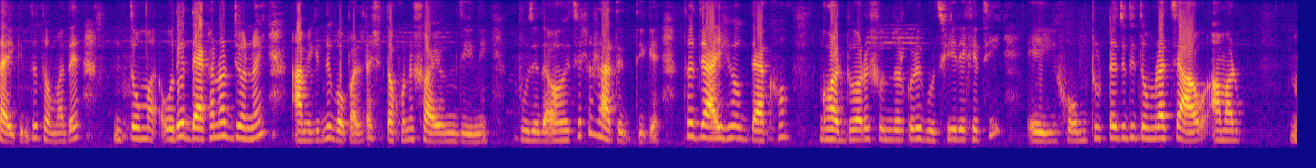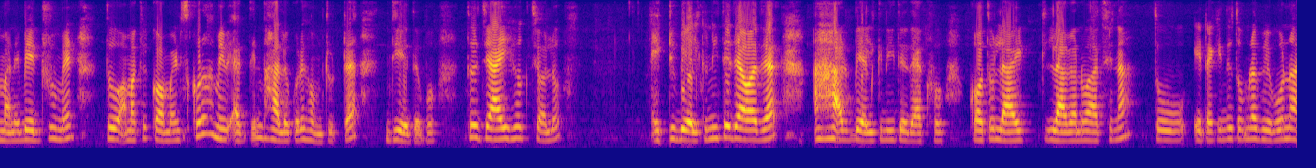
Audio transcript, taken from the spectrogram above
তাই কিন্তু তোমাদের, তোমা, ওদের দেখানোর জন্যই আমি কিন্তু গোপালটা তখনও স্বয়ং দিইনি। পুজো দেওয়া হয়েছিল রাতের দিকে। তো যাই হোক, দেখো ঘর দুয়ারও সুন্দর করে গুছিয়ে রেখেছি। এই হোম ট্যুরটা যদি তোমরা চাও আমার মানে বেডরুমের তো আমাকে কমেন্টস করো, আমি একদিন ভালো করে হোম ট্যুরটা দিয়ে দেবো। তো যাই হোক, চলো, একটু ব্যালকনিতে যাওয়া যাক। আর ব্যালকনিতে দেখো, কত লাইট লাগানো আছে না? তো এটা কিন্তু তোমরা ভেবো না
